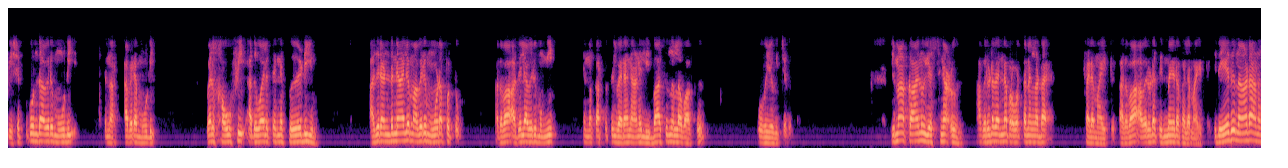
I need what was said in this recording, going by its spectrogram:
വിശപ്പ് കൊണ്ട് അവർ മൂടി എന്ന അവരെ മൂടി. വെൽ ഹൗഫി അതുപോലെ തന്നെ പേടിയും. അത് രണ്ടിനാലും അവർ മൂടപ്പെട്ടു. അഥവാ അതിൽ അവർ മുങ്ങി എന്നൊക്കെ അർത്ഥത്തിൽ വരാനാണ് ലിബാസ് എന്നുള്ള വാക്ക് ഉപയോഗിച്ചത്. ഇമാ കാനു യസ്നഉൻ അവരുടെ തന്നെ പ്രവർത്തനങ്ങളുടെ ഫലമായിട്ട് അഥവാ അവരുടെ തിന്മയുടെ ഫലമായിട്ട്. ഇത് ഏത് നാടാണ്?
